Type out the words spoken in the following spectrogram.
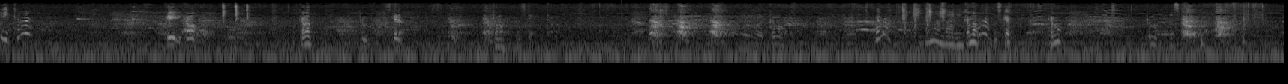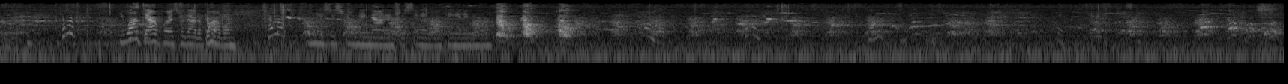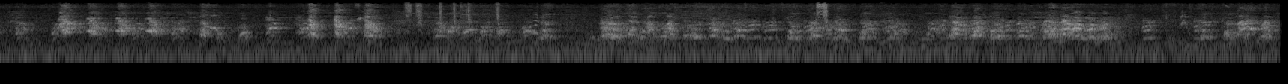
Petey, come on. Petey, come on. Come on. Come on. Let's get up. Come on. Let's get Come on. Come on. Come on. Come on, buddy. Come on. Let's go. Come on. Come on. Let's go. Come on. You walked out for us without a Come problem. on. Come on. And he's just really not interested in walking anymore.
